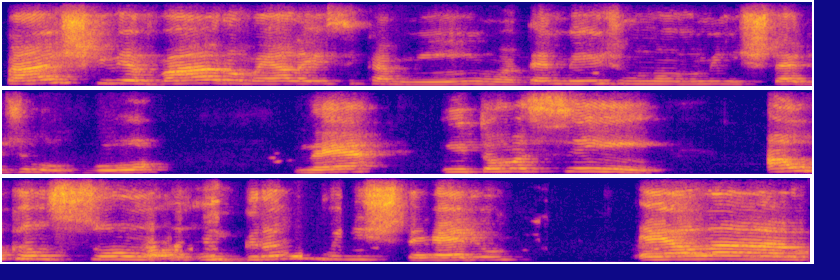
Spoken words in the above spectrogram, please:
pais que levaram ela a esse caminho, até mesmo no, no ministério de louvor, né? Então, assim, alcançou um, um grande ministério, ela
